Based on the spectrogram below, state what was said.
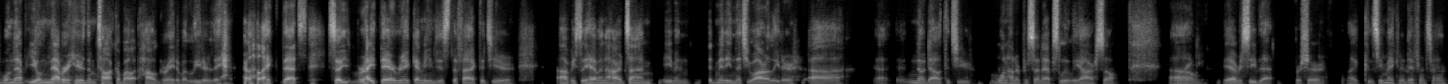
will never you'll never hear them talk about how great of a leader they are like that's so right there rick i mean just the fact that you're obviously having a hard time even admitting that you are a leader uh, uh no doubt that you 100% absolutely are so um, yeah receive that for sure like because you're making a difference man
